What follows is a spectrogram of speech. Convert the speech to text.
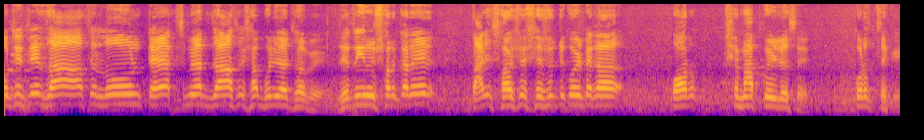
অতীত যা আছে লোন ট্যাক্স ম্যাক্স যা আছে, সব ভুলে যেতে হবে। যেহেতু ইংলিশ সরকারের তারই ছয়শো ছেষট্টি কোটি টাকা পর সে মাফ করে নিয়েছে কোর্ট থেকে।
